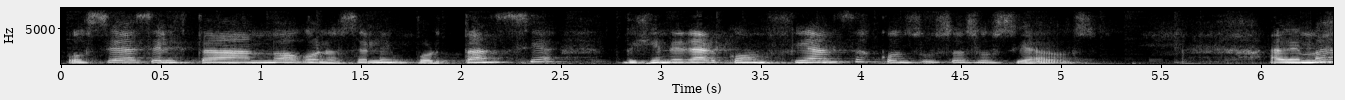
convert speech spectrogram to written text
o sea, se le está dando a conocer la importancia de generar confianzas con sus asociados. Además,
